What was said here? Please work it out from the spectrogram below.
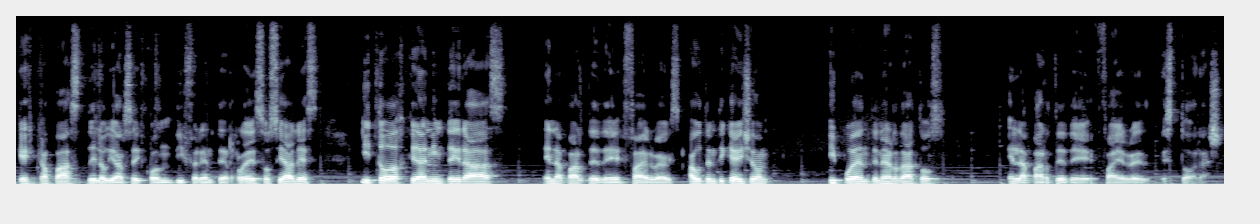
que es capaz de loguearse con diferentes redes sociales y todas quedan integradas en la parte de Firebase Authentication y pueden tener datos en la parte de Firebase Storage.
